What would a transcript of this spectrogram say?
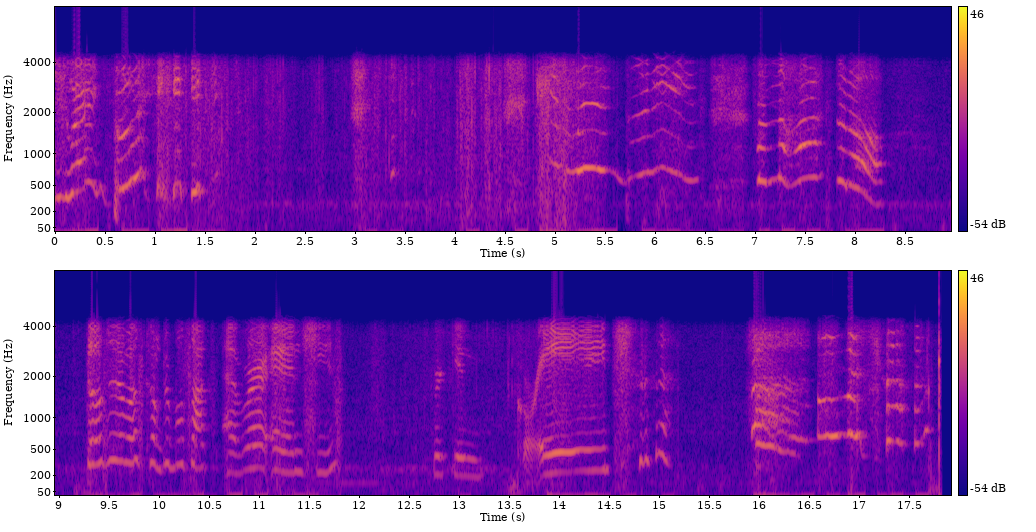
She's wearing booties! She's wearing booties from the hospital! Those are the most comfortable socks ever, and she's freaking great.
